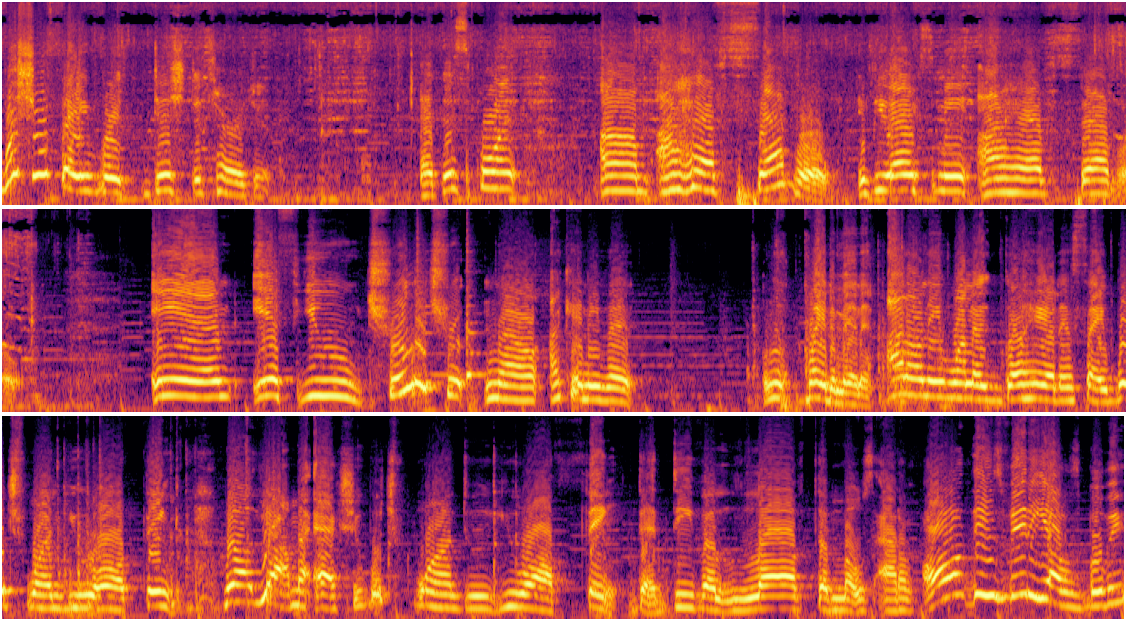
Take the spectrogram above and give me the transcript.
what's your favorite dish detergent? At this point, um, I have several. If you ask me, I have several. And if you truly, true, no, I can't even wait a minute. I don't even want to go ahead and say which one you all think. Well, yeah, I'm going to ask you, which one do you all think that Diva loved the most out of all these videos, booby?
